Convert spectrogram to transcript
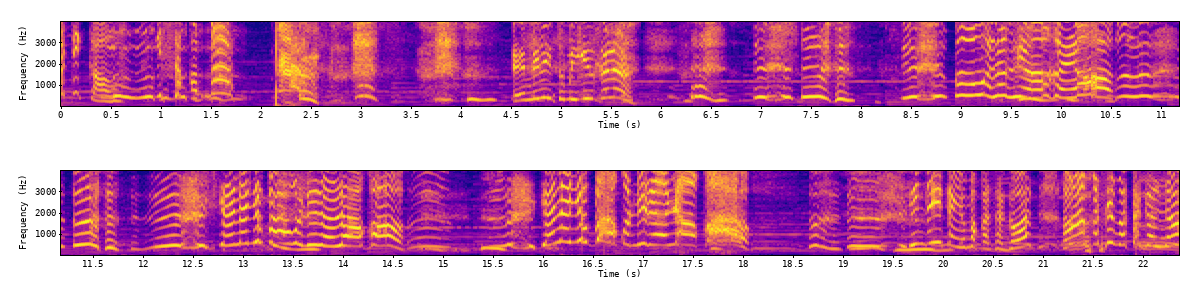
At ikaw, isa ka pa! Emily, tumigil ka na! Mga walang hiya kayo! Kailan niyo pa ako nilaloko? Kailan niyo pa ako nilaloko? Hindi kayo makasagot? Ha? Kasi matagal na!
